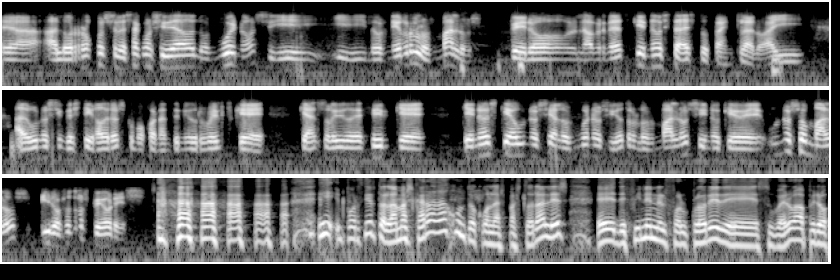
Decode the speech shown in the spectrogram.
eh, a, a los rojos se les ha considerado los buenos y los negros los malos, pero la verdad es que no está esto tan claro. Hay algunos investigadores como Juan Antonio Urbels que, que han solido decir que, que no es que unos sean los buenos y otros los malos, sino que unos son malos y los otros peores. Eh, por cierto, la mascarada junto con las pastorales eh, definen el folclore de Zuberoa, pero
